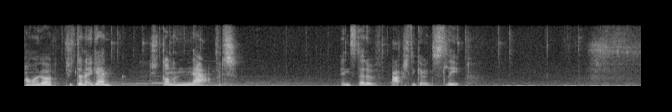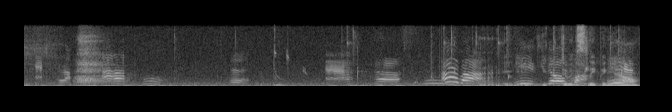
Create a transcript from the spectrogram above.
Oh my god, she's done it again. She's gone and napped. Instead of actually going to sleep. You, could do with sleeping now.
